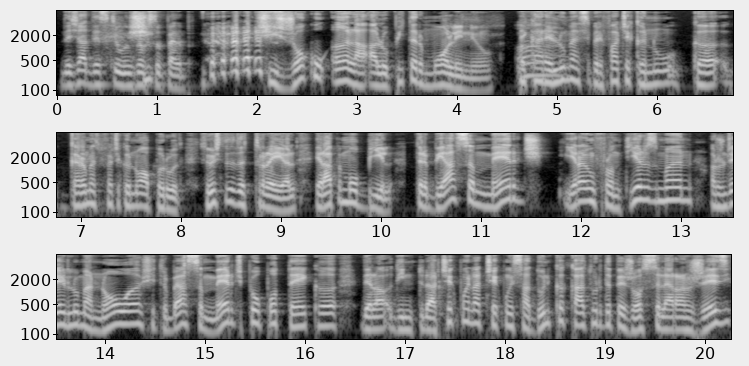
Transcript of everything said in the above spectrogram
deja descriu un joc Și- superb. și jocul ăla al lui Peter Molyneux pe Ah. care lumea se preface că nu, că, care lumea se preface că nu a apărut. Se numește The Trail, era pe mobil. Trebuia să mergi, erai un frontiersman, ajungeai în lumea nouă și trebuia să mergi pe o potecă de la, din, de la checkpoint la checkpoint, să aduni căcaturi de pe jos, să le aranjezi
